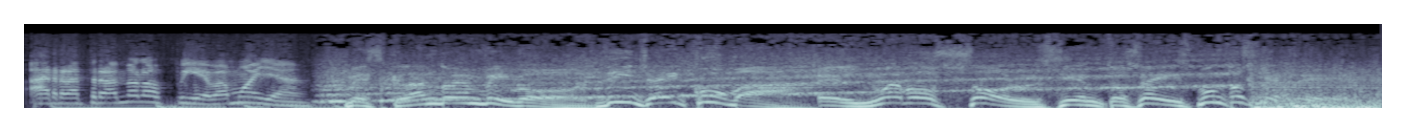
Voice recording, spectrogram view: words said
arrastrando los pies. Vamos allá. Mezclando en vivo, DJ Cuba, el nuevo Sol 106.7.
